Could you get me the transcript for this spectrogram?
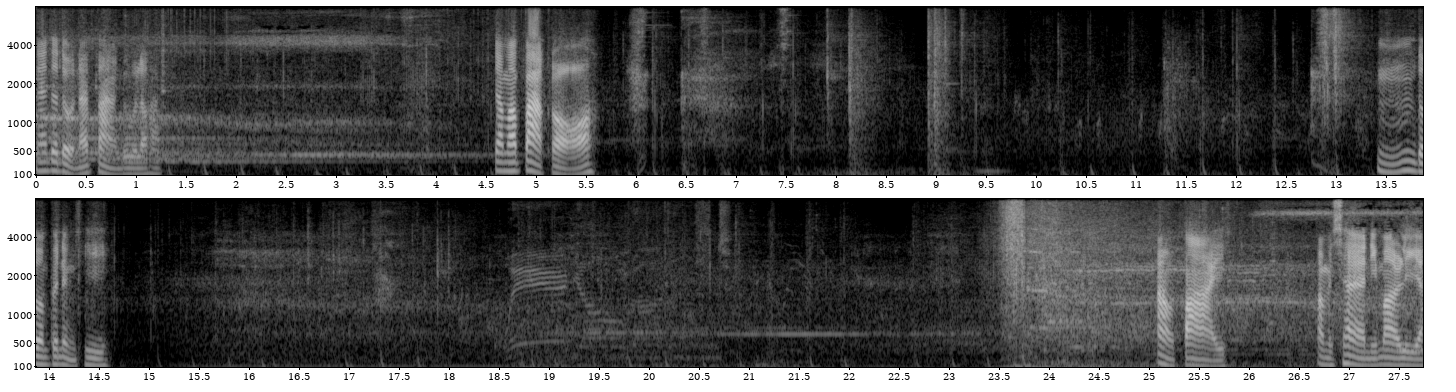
น่าจะโดดหน้าต่างดูแล้วครับ จะมาปากหรอ อืม โดนไปหนึ่งที อ้าว ตาย อ้าไม่ใช่อันนี้มาเรีย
